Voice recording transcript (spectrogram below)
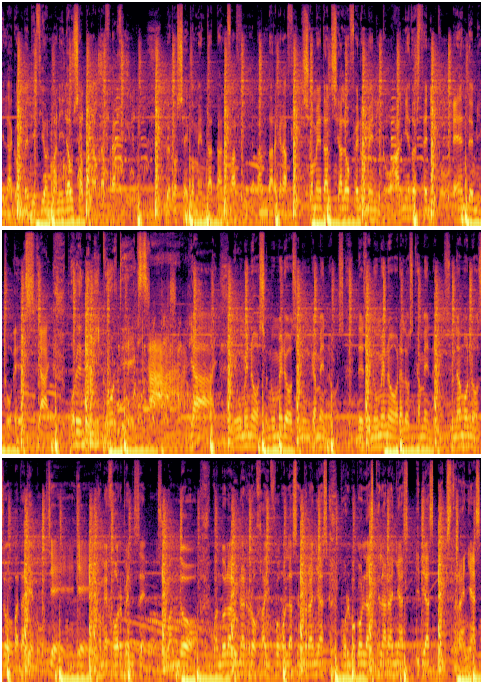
Y la competición manida usa palabra frágil. Luego se comenta tan fácil, andar grácil. Sométanse a lo fenoménico, al miedo escénico, endémico es, ya, por ende mi cortex, ya, Eumenoso, numeroso, nunca menos. Desde Númenor a los camenos, unámonos o batallemos, yeah, yeah, o mejor pensemos. Cuando, cuando la luna es roja y fuego en las entrañas, polvo con las telarañas, ideas extrañas,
